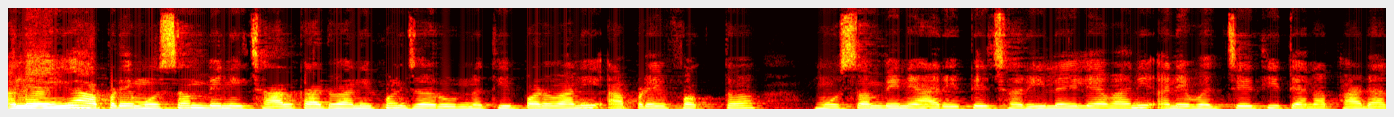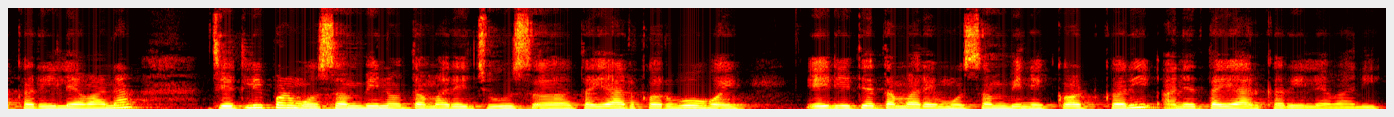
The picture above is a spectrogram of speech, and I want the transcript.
અને અહીંયા આપણે મોસંબીની છાલ કાઢવાની પણ જરૂર નથી પડવાની. આપણે ફક્ત મોસંબીને આ રીતે છરી લઈ લેવાની અને વચ્ચેથી તેના ફાડા કરી લેવાના. જેટલી પણ મોસંબીનો તમારે જ્યુસ તૈયાર કરવો હોય એ રીતે તમારે મોસંબીને કટ કરી અને તૈયાર કરી લેવાની.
